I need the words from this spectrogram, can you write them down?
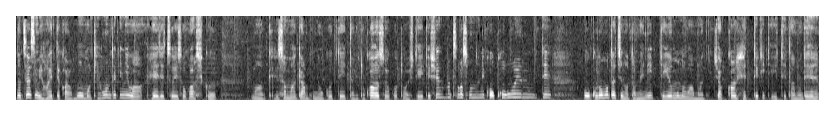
夏休み入ってからも、まあ、基本的には平日忙しく、まあ、サマーキャンプに送っていったりとかそういうことをしていて週末はそんなにこう公園でこう子どもたちのためにっていうものはま若干減ってきていてたので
